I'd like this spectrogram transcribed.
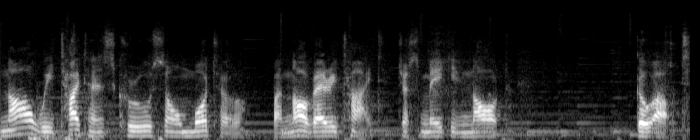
Now we tighten screws on motor, but not very tight, just make it not go out.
